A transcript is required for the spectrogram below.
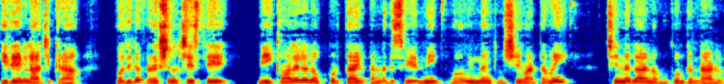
ఇదేం లాజిక్ రా? వదిన ప్రదక్షిణలు చేస్తే నీ కాలేలో నొప్పి పుడతాయి అన్నది స్వేదిని గోవిందానికి విషయం అర్థమై చిన్నగా నవ్వుకుంటున్నాడు.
